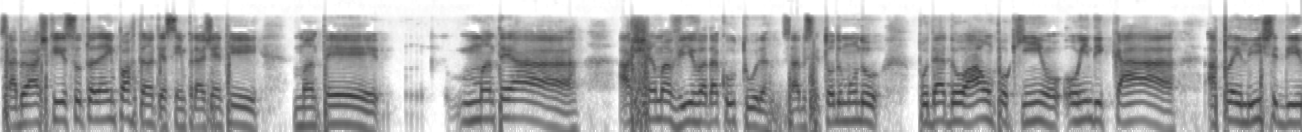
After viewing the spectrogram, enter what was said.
sabe? Eu acho que isso tudo é importante, assim, para a gente manter, manter a, a chama viva da cultura, sabe? Se todo mundo puder doar um pouquinho ou indicar a playlist de,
